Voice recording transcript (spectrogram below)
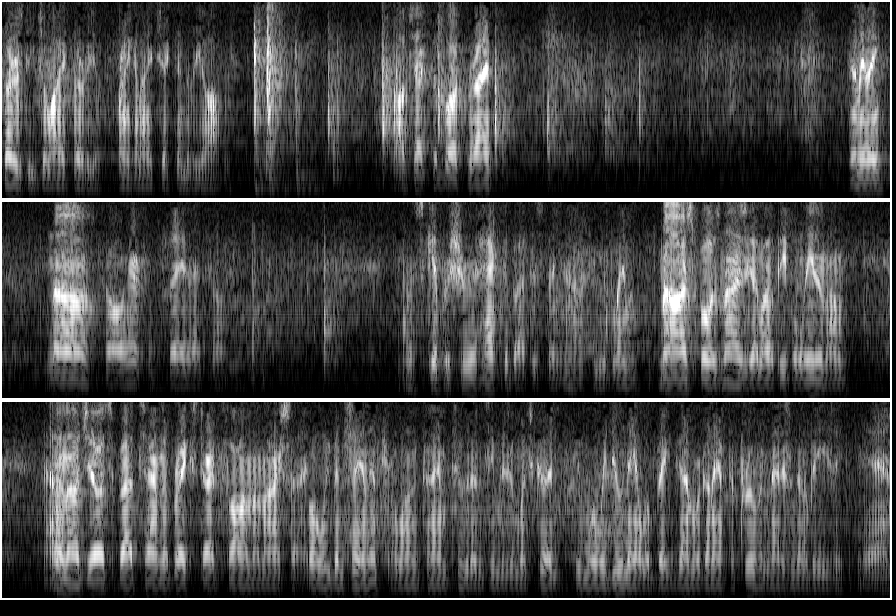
Thursday, July 30th, Frank and I checked into the office. I'll check the book. Right. Anything? No, call here from Fay, that's all. Well, Skipper sure hacked about this thing, huh? Can you blame him? No, I suppose now he's got a lot of people leaning on him. I don't know, Joe. It's about time the breaks start falling on our side. Well, we've been saying that for a long time, too. Doesn't seem to do much good. Even when we do nail the big gun, we're going to have to prove it, and that isn't going to be easy. Yeah.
